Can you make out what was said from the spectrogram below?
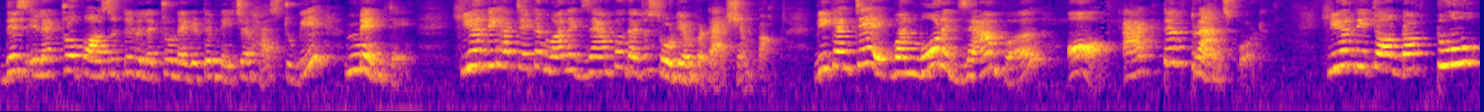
this electropositive electronegative nature has to be maintained. Here we have taken one example that is sodium potassium pump. We can take one more example of active transport. Here we talked of two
